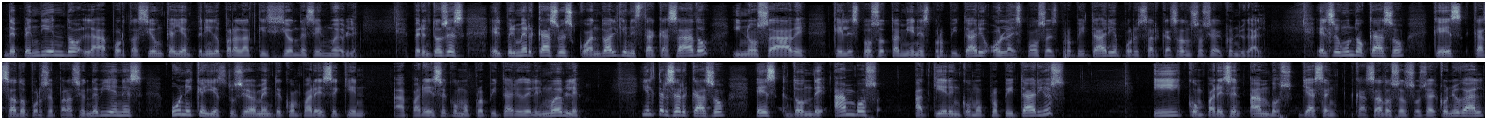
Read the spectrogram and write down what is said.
dependiendo la aportación que hayan tenido para la adquisición de ese inmueble. Pero entonces, el primer caso es cuando alguien está casado y no sabe que el esposo también es propietario o la esposa es propietaria por estar casado en sociedad conyugal. El segundo caso, que es casado por separación de bienes, única y exclusivamente comparece quien aparece como propietario del inmueble. Y el tercer caso es donde ambos adquieren como propietarios y comparecen ambos, ya sean casados en sociedad conyugal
